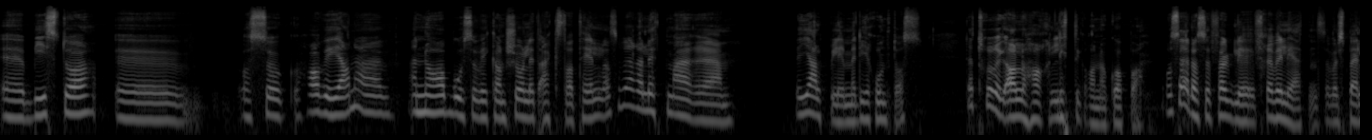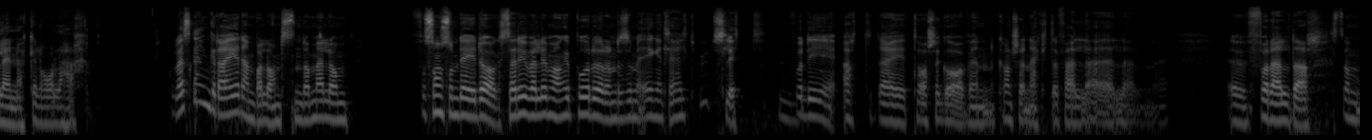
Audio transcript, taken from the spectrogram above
eh, bistå. Eh, og så har vi gjerne en nabo som vi kan se litt ekstra til. Altså være litt mer eh, behjelpelige med de rundt oss. Det tror jeg alle har litt å gå på. Og så er det selvfølgelig frivilligheten som vil spille en nøkkelrolle her. Hvordan skal en greie den balansen da mellom For sånn som det er i dag, så er det jo veldig mange pårørende som er egentlig helt utslitt. Mm. Fordi at de tar seg av en, kanskje en ektefelle eller en uh, forelder som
